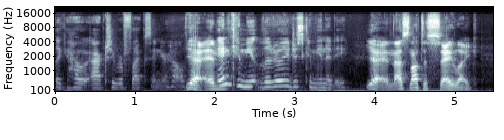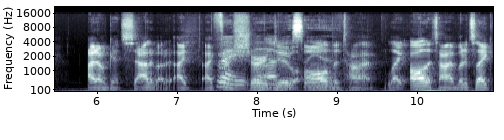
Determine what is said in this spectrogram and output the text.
like how it actually reflects in your health. yeah, and In commu- literally just community. yeah, and that's not to say like I don't get sad about it. I I for Right, sure well, do all yeah. the time, like all the time. But it's like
